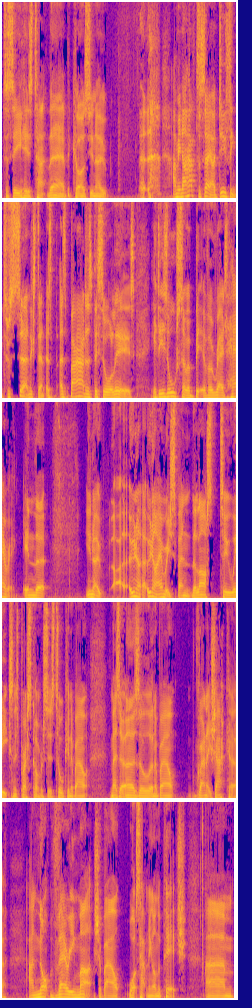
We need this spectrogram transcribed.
to see his tack there because you know. I mean, I have to say, I do think to a certain extent, as as bad as this all is, it is also a bit of a red herring in that, you know, uh, Unai, Unai Emery spent the last two weeks in his press conferences talking about Mesut Ozil and about Granit Xhaka, and not very much about what's happening on the pitch. Um,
